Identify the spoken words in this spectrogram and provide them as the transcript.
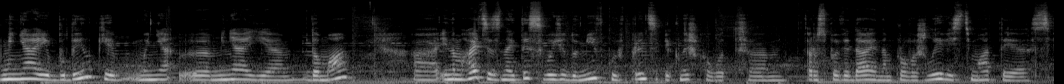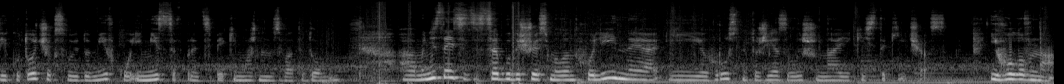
міняє будинки, е, міняє дома. І намагається знайти свою домівку, і в принципі книжка от е, розповідає нам про важливість мати свій куточок, свою домівку і місце, в принципі, яке можна назвати домом. Мені здається, це буде щось меланхолійне і грустне, тож я залишу на якийсь такий час. І головна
